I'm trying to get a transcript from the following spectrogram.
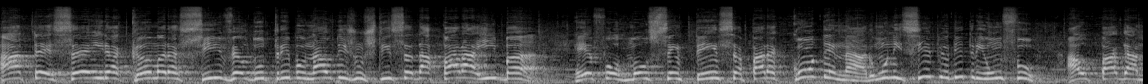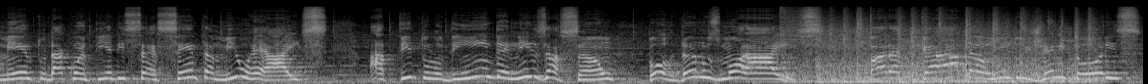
A terceira Câmara Cível do Tribunal de Justiça da Paraíba reformou sentença para condenar o município de Triunfo ao pagamento da quantia de 60 mil reais a título de indenização por danos morais para cada um dos genitores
